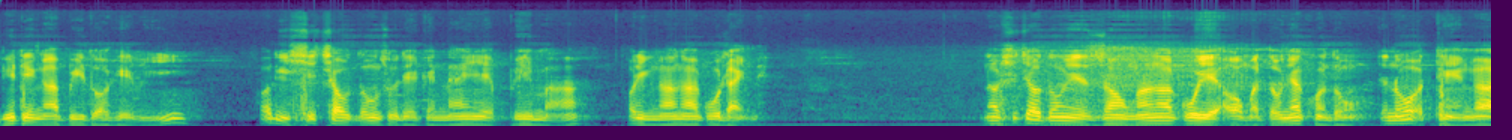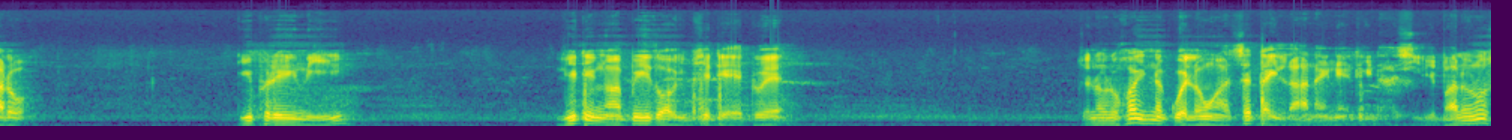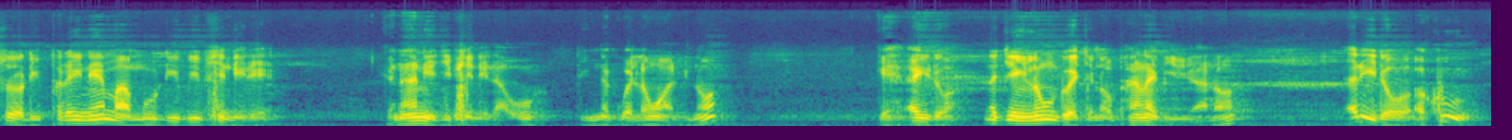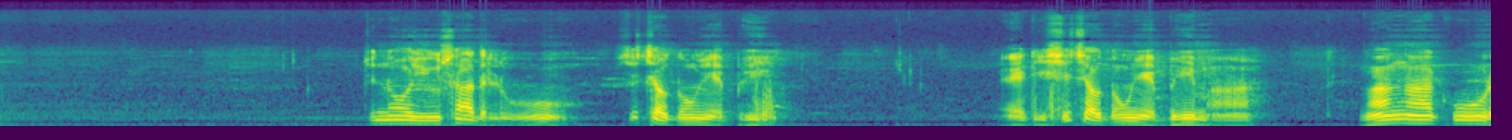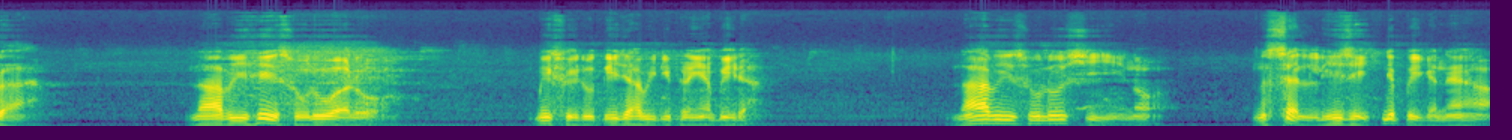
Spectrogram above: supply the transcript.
လေးတင်ငါပြီးသွားခဲ့ပြီဟောဒီ663ဆိုတဲ့ကဏ္ဍရဲ့ဘေးမှာဟောဒီ959လိုက်မယ် နောက်663ရဲ့ဇောင်း959ရဲ့အောက်မှာ3ညခွန်3ကျွန်တော်အထင်ကတော့ဒီဖရိန်ဒီလေးတင်ငါပေးသွားပြီဖြစ်တဲ့အတွက်ကျွန်တော်တို့ဟောဒီနှစ်ကွက်လုံးဟာဇက်တိုက်လာနိုင်တဲ့အထိဒါရှိတယ်။ဘာလို့လို့ဆိုတော့ဒီဖရိန်ထဲမှာမူတည်ပြီးဖြစ်နေတဲ့ကဏ္ဍနေကြီးဖြစ်နေတာ哦ဒီနှစ်ကွက်လုံးဟာလीနော်။ကဲအဲ့ဒီတော့နှစ်ကြိမ်လုံးအတွက်ကျွန်တော်ဖမ်းလိုက်ပြီဗျာနော်။အဲ့ဒီတော့အခု ကျွန်တော်ယူဆတယ်လို့663ရဲ့ဘေးအဲဒီ663ရဲ့ဘေးမှာ959တာလာပြီဟေ့ဆိုလို့ကတော့မိတ်ဆွေတို့တေးကြပြီးဒီပြင်ရပေးတာလာပြီဆိုလို့ရှိရင်တော့24ချိန်နှစ်ပေကနန်းဟာ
